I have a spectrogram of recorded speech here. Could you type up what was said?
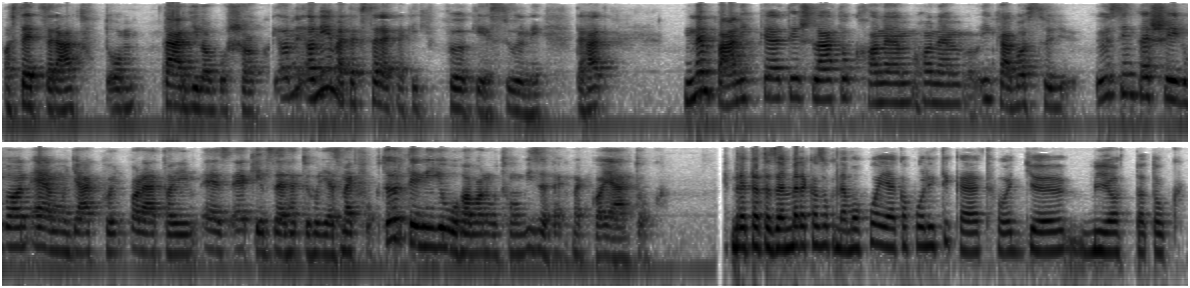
azt egyszer átfutom, tárgyilagosak. A németek szeretnek így fölkészülni. Tehát nem pánikkeltés látok, hanem, hanem inkább azt, hogy őszintesség van, elmondják, hogy barátaim, ez elképzelhető, hogy ez meg fog történni, jó, ha van otthon vizetek, meg kajátok. De tehát az emberek azok nem okolják a politikát, hogy miattatok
